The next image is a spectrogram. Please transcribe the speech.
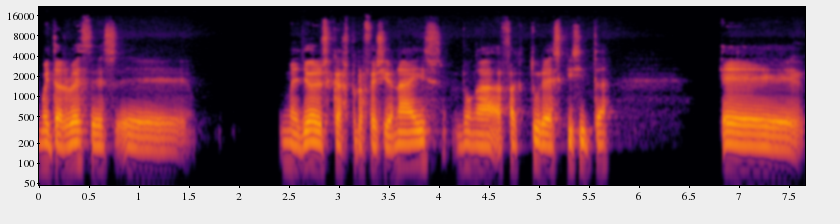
moitas veces eh, mellores que as profesionais, dunha factura exquisita, eh,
